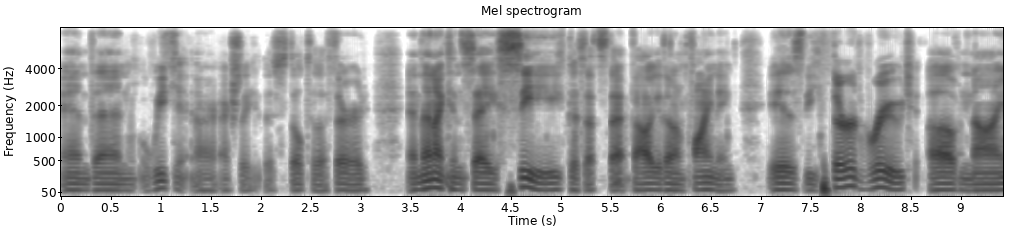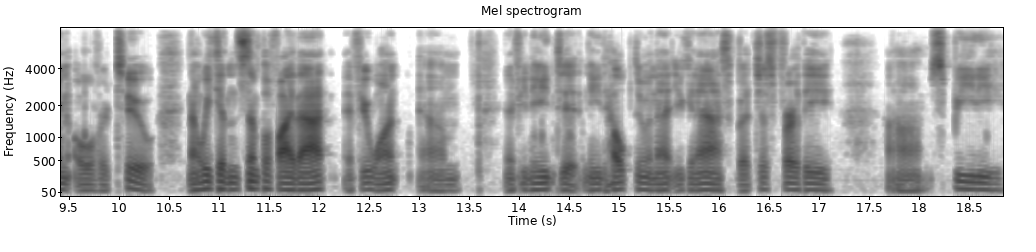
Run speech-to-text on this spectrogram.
And then we can, actually, it's still to the third. And then I can say c, because that's that value that I'm finding, is the third root of 9 over 2. Now we can simplify that if you want. Um, if you need to need help doing that, you can ask. But just for the um, speedy,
